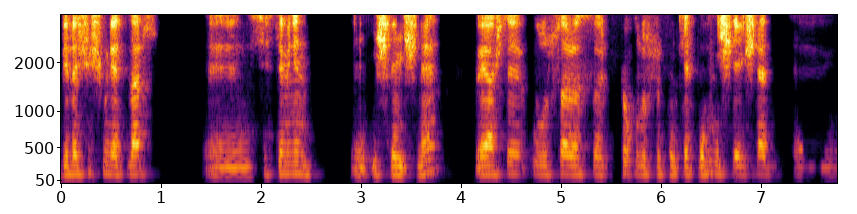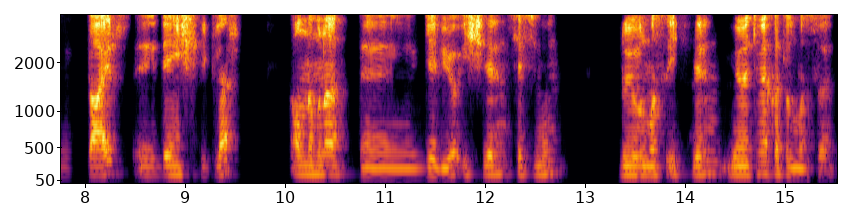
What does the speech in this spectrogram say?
Birleşmiş Milletler sisteminin işleyişine veya işte uluslararası çok uluslu şirketlerin işleyişine dair değişiklikler anlamına geliyor. İşçilerin sesinin duyulması, işçilerin yönetime katılması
